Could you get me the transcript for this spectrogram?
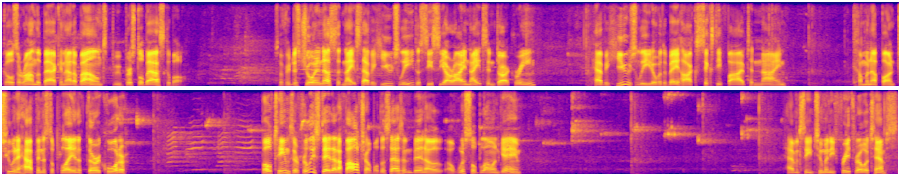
Goes around the back and out of bounds. Bristol basketball. So if you're just joining us, the Knights have a huge lead. The CCRI Knights in dark green have a huge lead over the Bayhawks, 65 to 9. Coming up on two and a half minutes to play in the third quarter. Both teams have really stayed out of foul trouble. This hasn't been a, a whistle-blowing game. Haven't seen too many free throw attempts.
